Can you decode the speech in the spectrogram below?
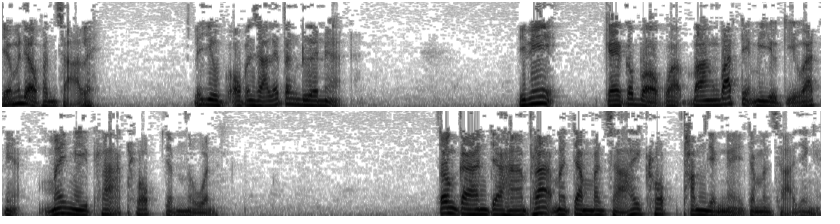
ยังไม่ได้ออกพรรษาเลย แล้วอยู่ออกพรรษาแล้วตั้งเดือนเนี่ยทีนี้แกก็บอกว่าบางวัดเนี่ยมีอยู่กี่วัดเนี่ย ไม่มีพระครบจำนวน ต้องการจะหาพระมาจำพรรษาให้ครบทำยังไงจำพรรษายังไง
